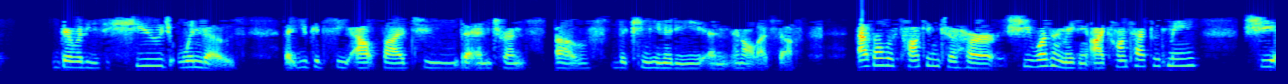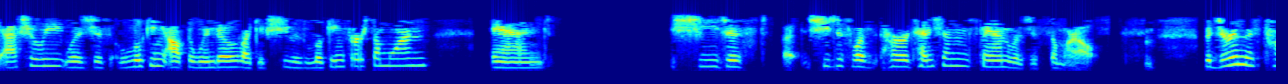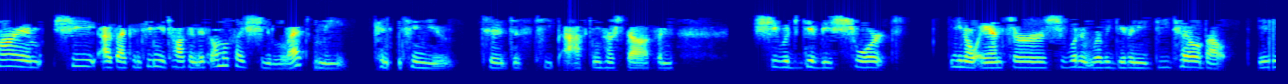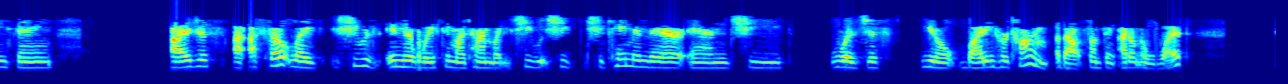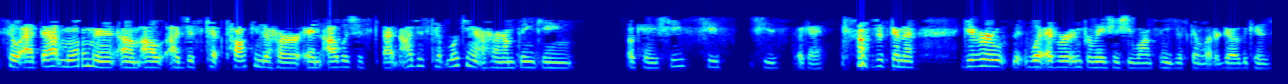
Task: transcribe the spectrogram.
there were these huge windows that you could see outside to the entrance of the community and, and all that stuff. As I was talking to her, she wasn't making eye contact with me. She actually was just looking out the window like if she was looking for someone and she just, she just was, her attention span was just somewhere else. But during this time, she, as I continued talking, it's almost like she let me continue to just keep asking her stuff and she would give these short, you know, answers. She wouldn't really give any detail about anything. I just I, felt like she was in there wasting my time. Like she she she came in there and she was just you know biding her time about something. I don't know what. So at that moment, um, I I just kept talking to her, and I was just I just kept looking at her, and I'm thinking, okay, she's she's she's okay. I'm just gonna give her whatever information she wants, and I'm just gonna let her go because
